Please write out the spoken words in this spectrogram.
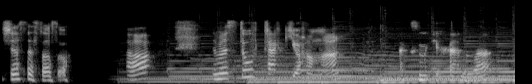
Det känns nästan så. Ja. Men stort tack Johanna. Tack så mycket själva.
